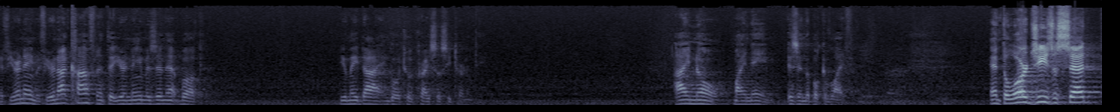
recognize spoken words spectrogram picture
if your name, if you're not confident that your name is in that book, you may die and go to a Christless eternity. I know my name is in the book of life. And the Lord Jesus said,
